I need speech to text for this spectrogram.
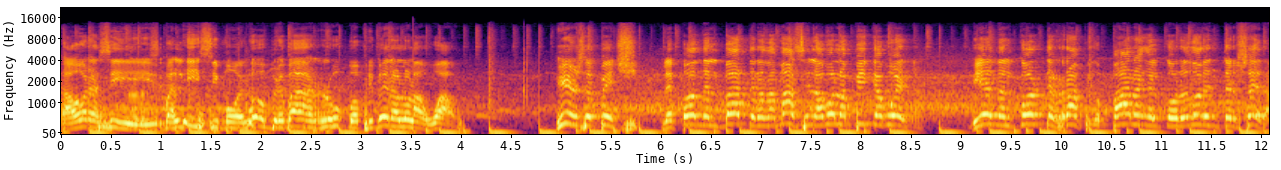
Ahora sí, Ahora sí. malísimo. El hombre va rumbo a primera lola. Wow. Here's the pitch. Le pone el bate nada más y la bola pica buena. Viene el corte rápido. Paran el corredor en tercera.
